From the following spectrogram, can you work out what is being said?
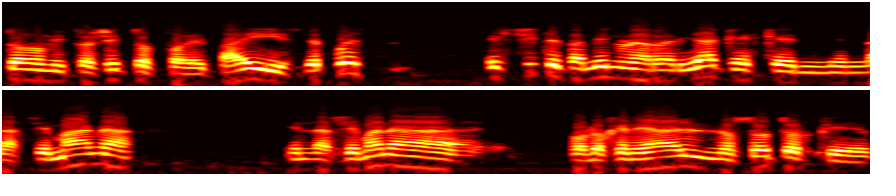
todos mis proyectos por el país. Después existe también una realidad que es que en, en la semana, en la semana, por lo general nosotros que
